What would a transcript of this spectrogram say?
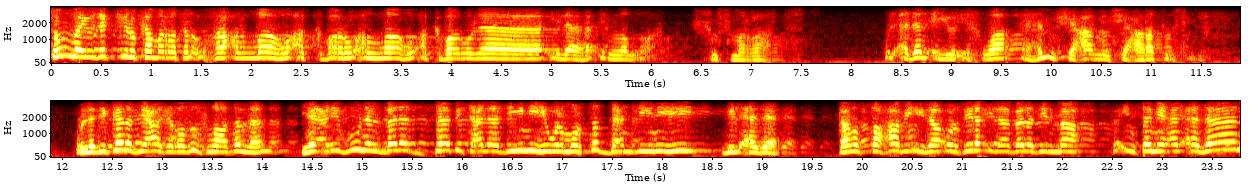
ثم يذكرك مرة أخرى الله أكبر الله أكبر لا إله إلا الله. خمس مرات. والأذان أيها الإخوة أهم شعار من شعارات المسلمين. والذي كان في عهد الرسول صلى الله عليه وسلم يعرفون البلد الثابت على دينه والمرتد عن دينه بالأذان. كان الصحابي إذا أرسل إلى بلد ما فإن سمع الأذان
